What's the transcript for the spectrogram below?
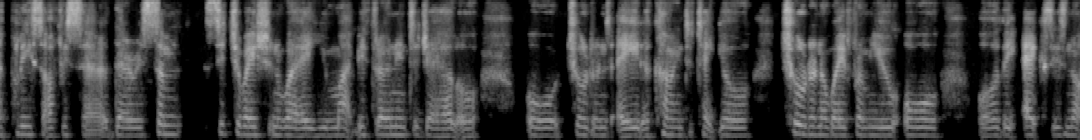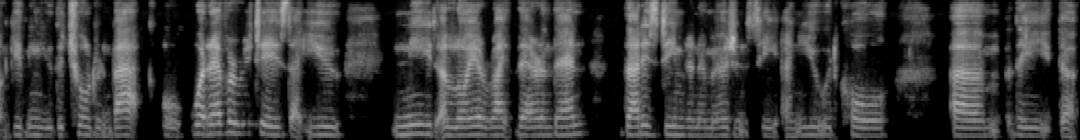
a police officer, there is some situation where you might be thrown into jail or or children's aid are coming to take your children away from you or or the ex is not giving you the children back or whatever it is that you need a lawyer right there and then that is deemed an emergency and you would call um, the the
